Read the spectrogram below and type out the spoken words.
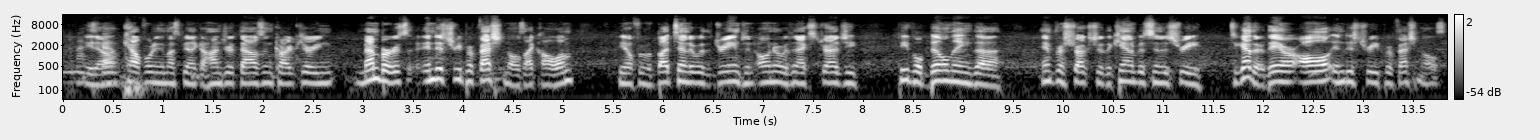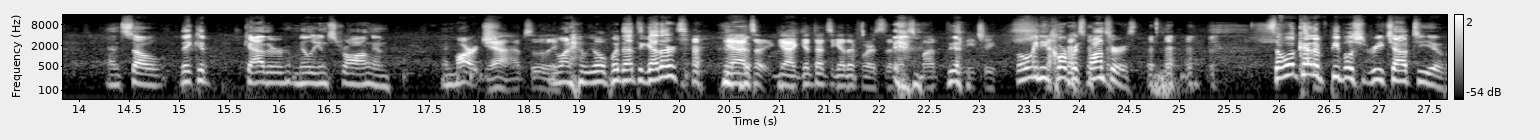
in New You know, California, there must be like 100,000 card carrying members, industry professionals, I call them. You know, from a bud tender with dreams and owner with an X strategy, people building the infrastructure, the cannabis industry together. They are all industry professionals. And so they could gather a million strong and, and march. Yeah, absolutely. You want to we'll put that together? yeah, it's a, yeah, get that together for us the next month, Yeah. Demitri. well, we need corporate sponsors. so, what kind of people should reach out to you?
